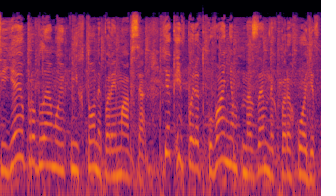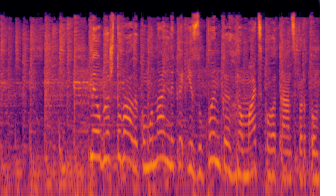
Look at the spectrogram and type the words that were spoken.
цією проблемою ніхто не переймався, як і впорядкуванням наземних переходів. Не облаштували комунальники і зупинки громадського транспорту.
